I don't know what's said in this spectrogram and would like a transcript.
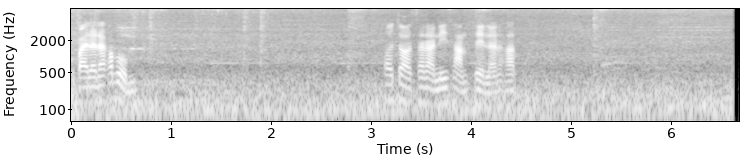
ไปแล้วนะครับผม พอจอดสถานีสามเสร็จแล้วนะครับ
